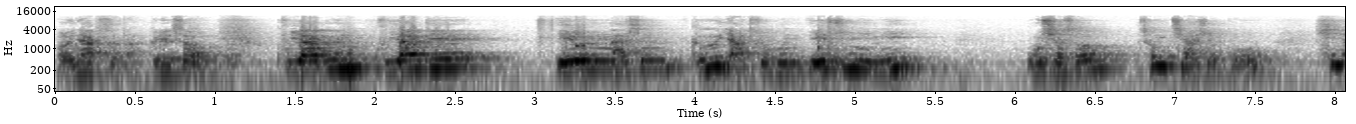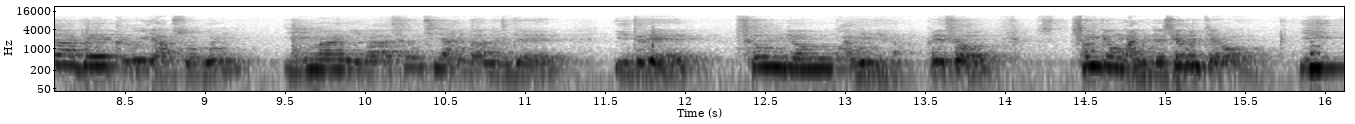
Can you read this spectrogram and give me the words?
언약서다. 그래서 구약은 구약에 예언하신 그 약속은 예수님이 오셔서 성취하셨고 신약의 그 약속은 이만희가 성취한다는 게 이들의 성경관입니다. 그래서 성경관인데 세 번째로 이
